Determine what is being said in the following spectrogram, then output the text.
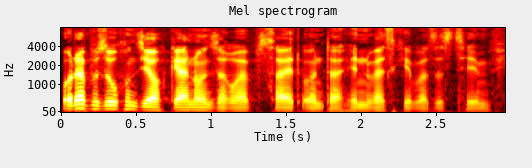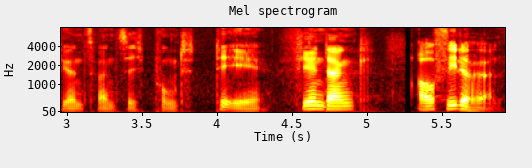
oder besuchen Sie auch gerne unsere Website unter hinweisgebersystem24.de. Vielen Dank. Auf Wiederhören.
